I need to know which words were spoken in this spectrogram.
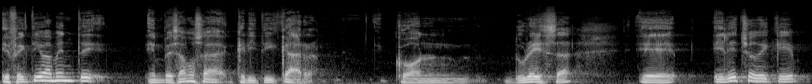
efectivamente empezamos a criticar con dureza eh, el hecho de que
